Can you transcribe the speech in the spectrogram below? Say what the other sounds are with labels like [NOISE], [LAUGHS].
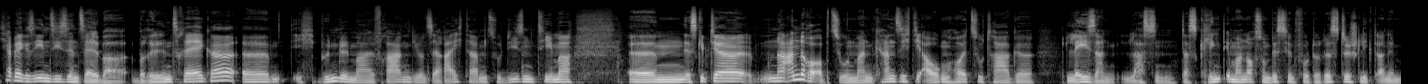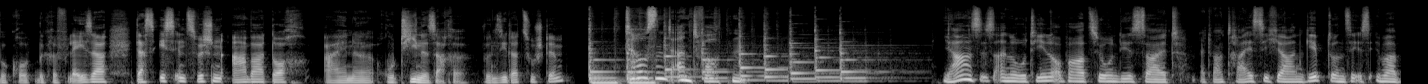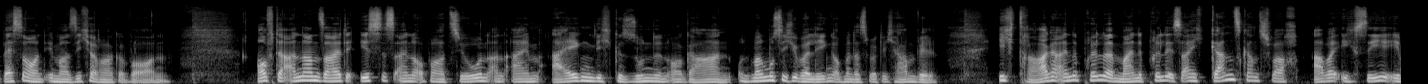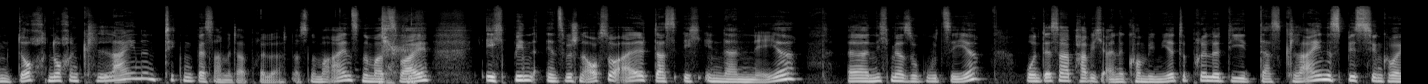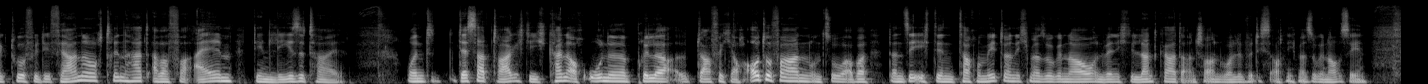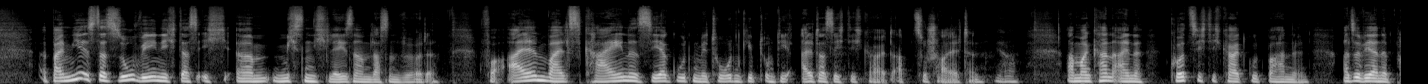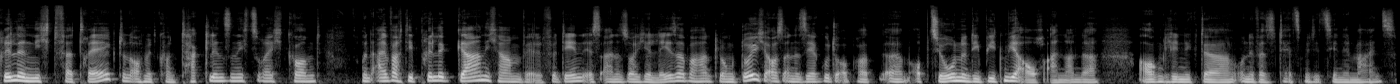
Ich habe ja gesehen, Sie sind selber Brillenträger. Ähm, ich bündel mal Fragen, die uns erreicht haben zu diesem Thema. Ähm, es gibt ja eine andere Option. Man kann sich die Augen heutzutage lasern lassen. Das klingt immer noch so ein bisschen futuristisch, liegt an dem Begriff Laser. Das ist inzwischen aber doch eine Routinesache. Würden Sie dazu stimmen? Tausend Antworten. Ja, es ist eine Routineoperation, die es seit etwa 30 Jahren gibt und sie ist immer besser und immer sicherer geworden. Auf der anderen Seite ist es eine Operation an einem eigentlich gesunden Organ und man muss sich überlegen, ob man das wirklich haben will. Ich trage eine Brille, meine Brille ist eigentlich ganz, ganz schwach, aber ich sehe eben doch noch einen kleinen Ticken besser mit der Brille. Das ist Nummer eins. Nummer [LAUGHS] zwei, ich bin inzwischen auch so alt, dass ich in der Nähe äh, nicht mehr so gut sehe und deshalb habe ich eine kombinierte Brille, die das kleines bisschen Korrektur für die Ferne noch drin hat, aber vor allem den Leseteil. Und deshalb trage ich die. Ich kann auch ohne Brille, darf ich auch Auto fahren und so, aber dann sehe ich den Tachometer nicht mehr so genau. Und wenn ich die Landkarte anschauen wolle, würde ich es auch nicht mehr so genau sehen. Bei mir ist das so wenig, dass ich ähm, mich nicht lasern lassen würde. Vor allem, weil es keine sehr guten Methoden gibt, um die Alterssichtigkeit abzuschalten. Ja. Aber man kann eine Kurzsichtigkeit gut behandeln. Also wer eine Brille nicht verträgt und auch mit Kontaktlinsen nicht zurechtkommt, und einfach die Brille gar nicht haben will, für den ist eine solche Laserbehandlung durchaus eine sehr gute äh, Option und die bieten wir auch an an der Augenklinik der Universitätsmedizin in Mainz.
